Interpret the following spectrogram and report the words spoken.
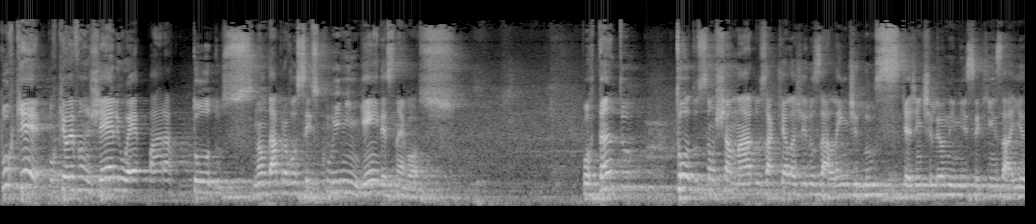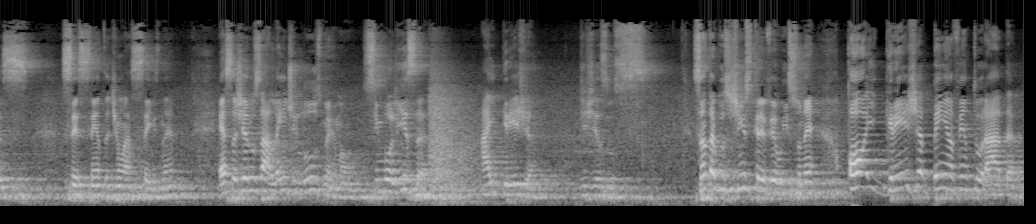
Por quê? Porque o Evangelho é para todos, não dá para você excluir ninguém desse negócio. Portanto, todos são chamados àquela Jerusalém de luz que a gente leu no início aqui em Isaías 60, de 1 a 6, né? Essa Jerusalém de luz, meu irmão, simboliza a igreja de Jesus. Santo Agostinho escreveu isso, né? Ó igreja bem-aventurada,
